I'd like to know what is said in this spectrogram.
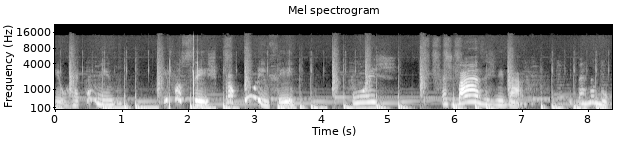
eu recomendo que vocês procurem ver os, as bases de dados Pernambuco.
